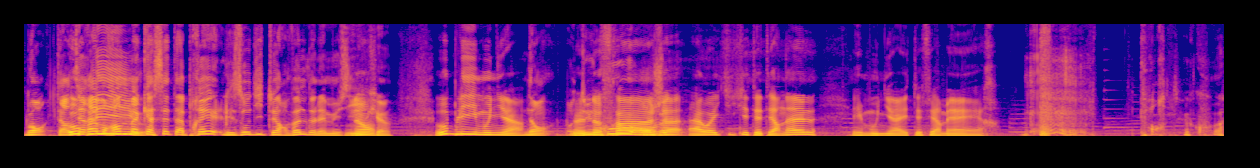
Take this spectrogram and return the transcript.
Bon, t'as intérêt à me rendre ma cassette après, les auditeurs veulent de la musique. Non. Oublie Mounia. Non, Le du coup, naufrage va... à, Waikiki est éternel et Mounia est éphémère. N'importe quoi.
